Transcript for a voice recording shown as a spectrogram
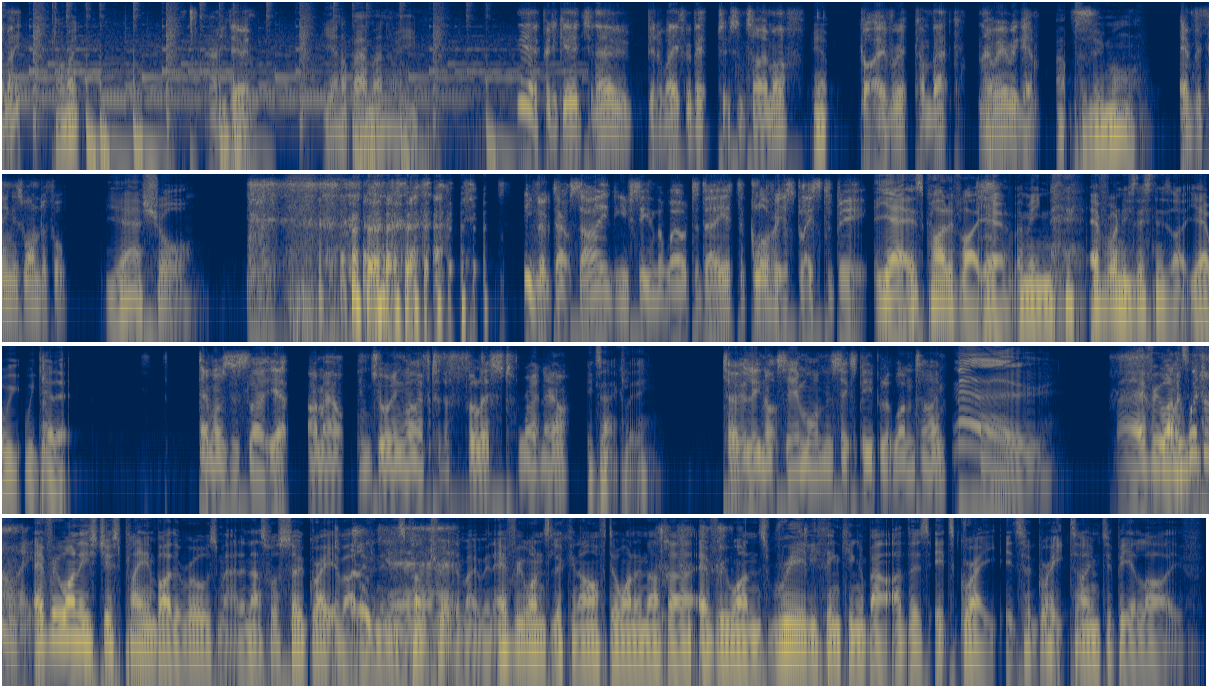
Hello, mate. All right. How you doing? Yeah, not bad, man. How are you? Yeah, pretty good. You know, been away for a bit, took some time off. Yep. Got over it, come back. Now Yep. we're here again. Absolument. Everything is wonderful. Yeah, sure. you've looked outside, you've seen the world today. It's a glorious place to be. Yeah, it's kind of like, yeah, I mean, everyone who's listening is like, yeah, we, we get it. Everyone's just like, yep, I'm out enjoying life to the fullest right now. Exactly. Totally not seeing more than six people at one time. No. No, Why would I? everyone is just playing by the rules, man, and that's what's so great about Oh, living in this country at the moment. Everyone's looking after one another. Everyone's really thinking about others. It's great. It's a great time to be alive.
